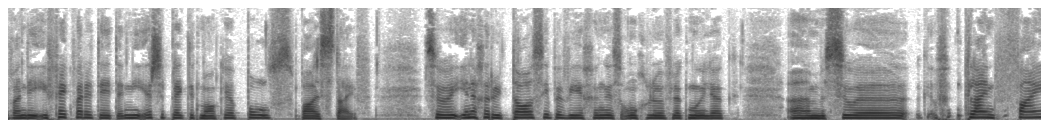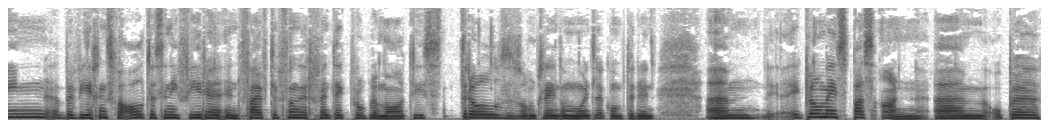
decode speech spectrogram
want die effek wat dit het, het in die eerste plek dit maak jou pols baie styf. So enige rotasiebeweging is ongelooflik moeilik. Ehm um, so klein fyn bewegings veral tussen die vierde en vyfde vinger vind ek problematies. Trills is omtrent onmoontlik om te doen. Ehm um, ek glo mens pas aan. Ehm um, op 'n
